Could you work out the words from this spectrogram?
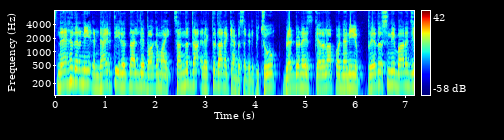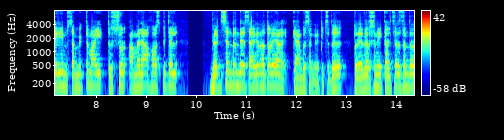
സ്നേഹധരണി രണ്ടായിരത്തി ഇരുപത്തിനാലിന്റെ ഭാഗമായി സന്നദ്ധ രക്തദാന ക്യാമ്പ് സംഘടിപ്പിച്ചു. ബ്ലഡ് ഡൊണേഴ്സ് കേരള പൊന്നാനിയും പ്രിയദർശിനി മാറഞ്ചേരിയും സംയുക്തമായി തൃശൂർ അമല ഹോസ്പിറ്റൽ ബ്ലഡ് സെന്ററിന്റെ സഹകരണത്തോടെയാണ് ക്യാമ്പ് സംഘടിപ്പിച്ചത്. പ്രിയദർശിനി കൾച്ചറൽ സെന്റർ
